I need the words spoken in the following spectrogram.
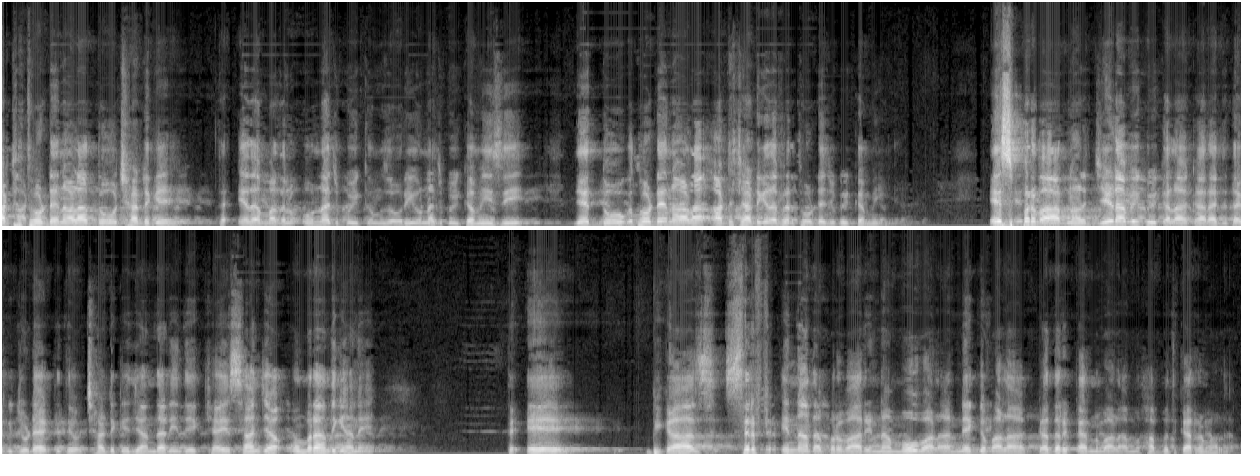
ਅੱਠ ਤੁਹਾਡੇ ਨਾਲ ਆ, ਦੋ ਛੱਡ ਗਏ, ਤਾਂ ਇਹਦਾ ਮਤਲਬ ਉਹਨਾਂ 'ਚ ਕੋਈ ਕਮਜ਼ੋਰੀ, ਉਹਨਾਂ 'ਚ ਕੋਈ ਕਮੀ ਸੀ। ਜੇ ਦੋ ਕੁ ਤੁਹਾਡੇ ਨਾਲ ਆ, ਅੱਠ ਛੱਡ ਗਏ ਤਾਂ ਫਿਰ ਤੁਹਾਡੇ 'ਚ ਕੋਈ ਕਮੀ ਹੈ ਇਸ ਪਰਿਵਾਰ ਨਾਲ ਜਿਹੜਾ ਵੀ ਕੋਈ ਕਲਾਕਾਰ ਅੱਜ ਤੱਕ ਜੁੜਿਆ, ਕਿਤੇ ਉਹ ਛੱਡ ਕੇ ਜਾਂਦਾ ਨਹੀਂ ਦੇਖਿਆ। ਇਹ ਸਾਂਝਾ ਉਮਰਾਂ ਦੀਆਂ ਨੇ। ਤੇ ਇਹ ਬਿਕਾਜ਼ ਸਿਰਫ ਇਹਨਾਂ ਦਾ ਪਰਿਵਾਰ, ਇਹਨਾਂ ਮੋਹ ਵਾਲਾ, ਨਿੱਘ ਵਾਲਾ, ਕਦਰ ਕਰਨ ਵਾਲਾ, ਮੁਹੱਬਤ ਕਰਨ ਵਾਲਾ।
